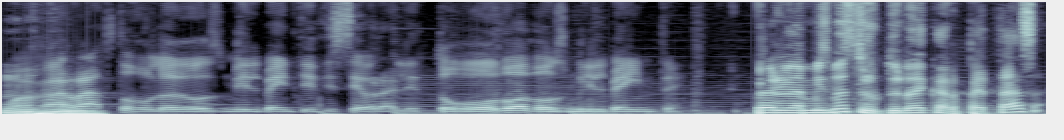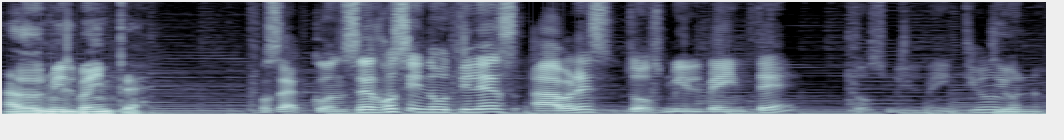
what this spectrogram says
O agarra todo lo de 2020 y dice, órale, todo a 2020. Pero la misma estructura de carpetas a 2020. O sea, consejos inútiles, abres 2020, 2021. 21.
